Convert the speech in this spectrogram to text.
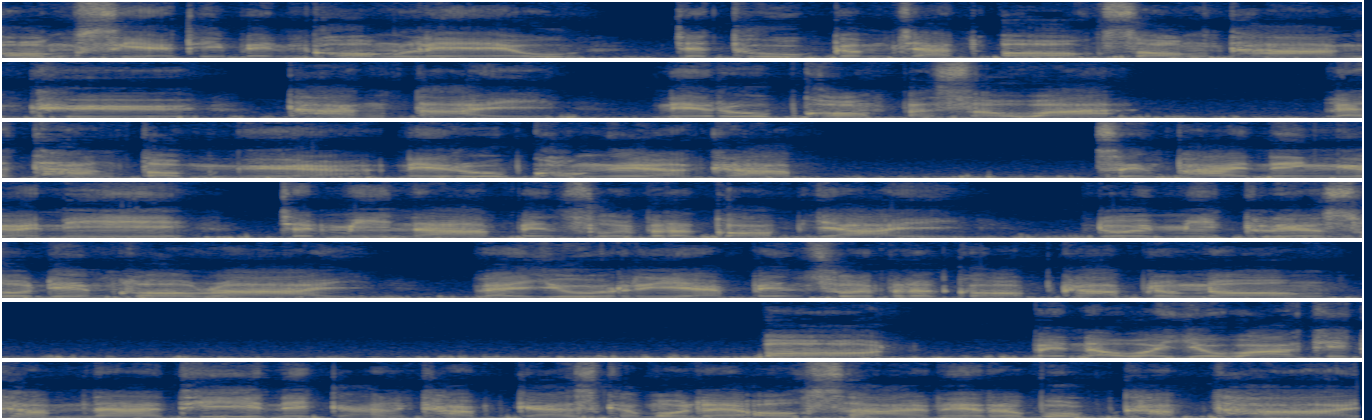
ของเสียที่เป็นของเหลวจะถูกกำจัดออกสองทางคือ ทางไตในรูปของปัสสาวะ และทางต่อมเหงื่อในรูปของเหงื่อครับ ซึ่งภายในเหงื่อนี้จะมีน้ำเป็นส่วนประกอบใหญ่ โดยมีเกลือโซเดียมคลอไรด์และยูเรียเป็นส่วนประกอบครับน้องๆ ปอดเป็นอวัยวะที่ทำหน้าที่ในการขับแก๊สคาร์บอนไดออกไซด์ในระบบขับถ่าย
